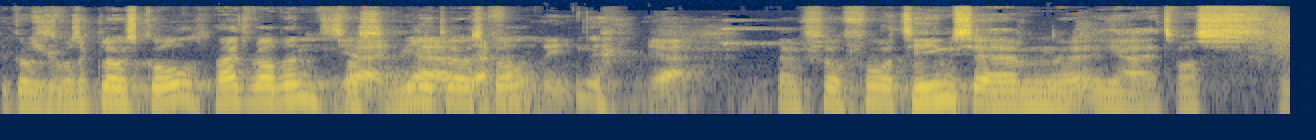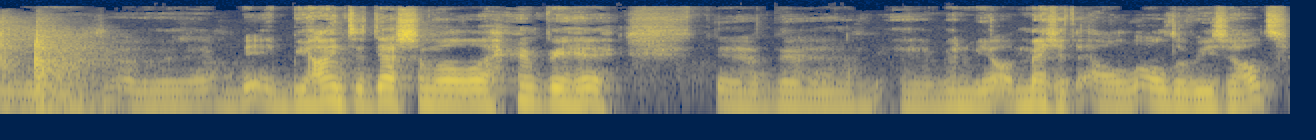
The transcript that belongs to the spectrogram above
because True. it was a close call, right, Robin? It was yeah, a really yeah, close definitely. call. yeah. Uh, so four teams, um, uh, yeah, it was uh, behind the decimal. Uh, uh, when we measured all, all the results.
